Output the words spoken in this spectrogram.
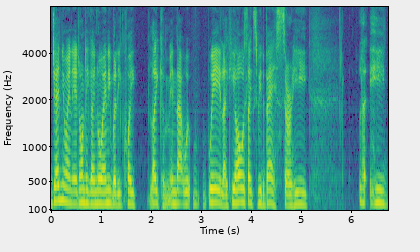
genuinely, I don't think I know anybody quite like him in that w- way. Like he always likes to be the best, or he he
